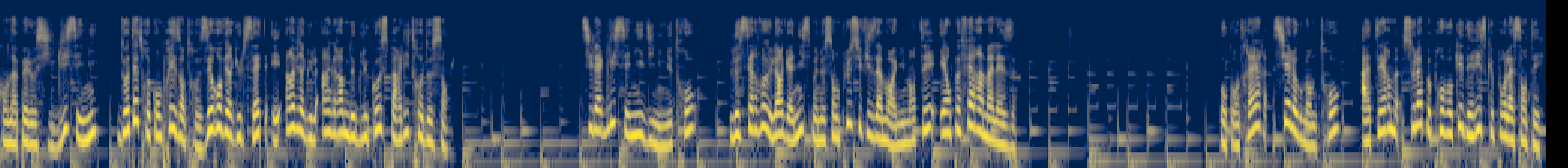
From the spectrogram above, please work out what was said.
qu'on appelle aussi glycémie, doit être comprise entre 0,7 et 1,1 g de glucose par litre de sang. Si la glycémie diminue trop, le cerveau et l'organisme ne sont plus suffisamment alimentés et on peut faire un malaise. Au contraire, si elle augmente trop, à terme, cela peut provoquer des risques pour la santé.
